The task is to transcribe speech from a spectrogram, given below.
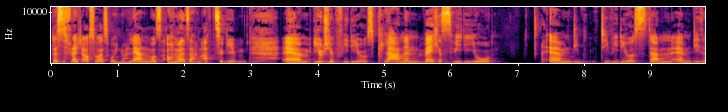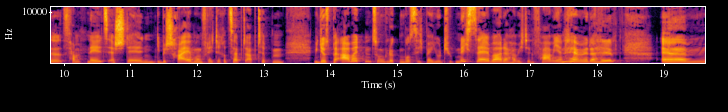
Das ist vielleicht auch sowas, wo ich noch lernen muss, auch mal Sachen abzugeben. Ähm, YouTube-Videos, planen, welches Video, ähm, die, die Videos dann ähm, diese Thumbnails erstellen, die Beschreibung, vielleicht die Rezepte abtippen. Videos bearbeiten zum Glück muss ich bei YouTube nicht selber, da habe ich den Fabian, der mir da hilft. Ähm,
